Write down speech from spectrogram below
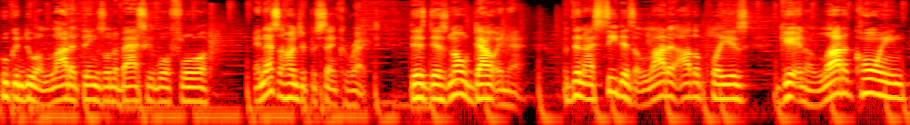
who can do a lot of things on the basketball floor, and that's 100% correct. There's there's no doubt in that. But then I see there's a lot of other players getting a lot of coin,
